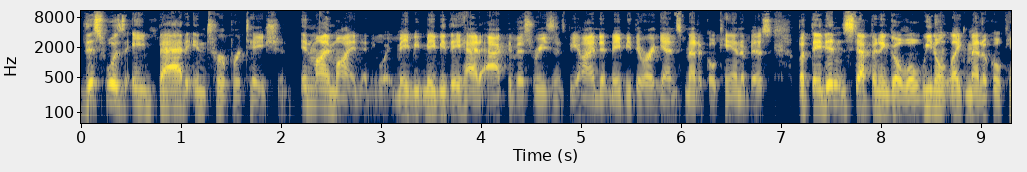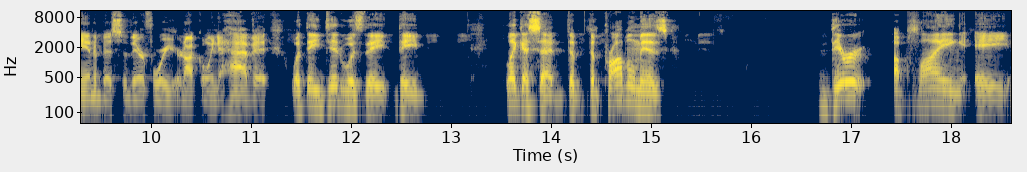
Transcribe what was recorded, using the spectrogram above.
This was a bad interpretation, in my mind, anyway. Maybe maybe they had activist reasons behind it. Maybe they were against medical cannabis, but they didn't step in and go, "Well, we don't like medical cannabis, so therefore you're not going to have it." What they did was they they, like I said, the the problem is they're applying a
